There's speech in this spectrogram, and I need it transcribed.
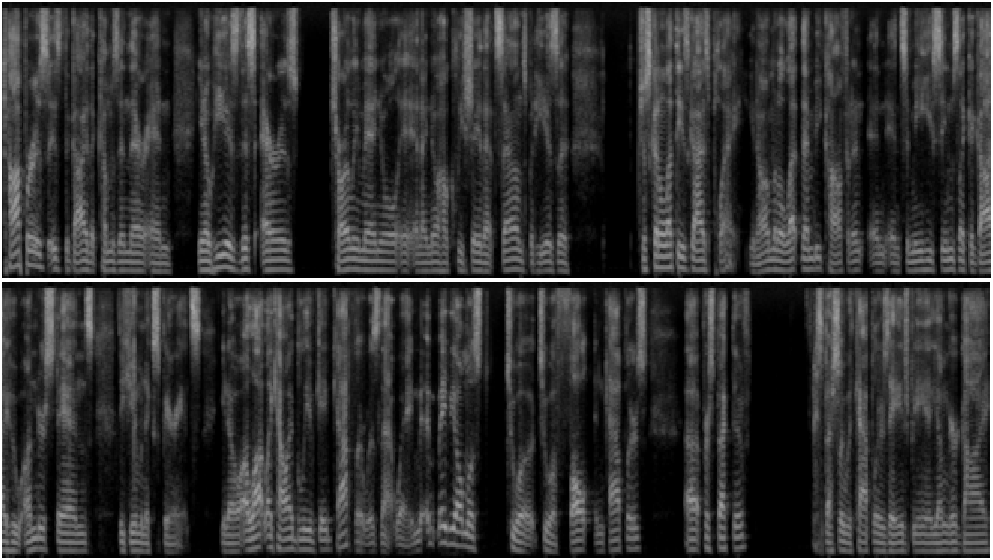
Topper is, is the guy that comes in there and, you know, he is this era's Charlie Manuel. And I know how cliche that sounds, but he is a, just going to let these guys play. You know, I'm going to let them be confident. And and to me, he seems like a guy who understands the human experience. You know, a lot like how I believe Gabe Kapler was that way. Maybe almost to a to a fault in Kapler's uh, perspective, especially with Kapler's age being a younger guy.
